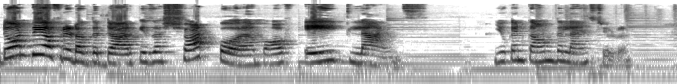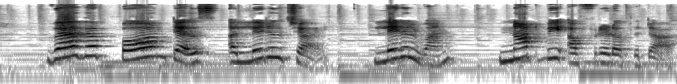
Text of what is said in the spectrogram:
Don't Be Afraid of the Dark is a short poem of 8 lines. You can count the lines children. Where the poem tells a little child, little one, not be afraid of the dark.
